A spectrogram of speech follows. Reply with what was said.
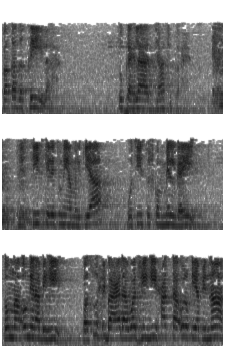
فقد قیل تو کہلا جا چکا ہے۔ جس چیز کے لیے تو نے عمل کیا، وہ چیز تجھ کو مل گئی۔ ثم امر به۔ فسحب على وجهه حتى القي في النار.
